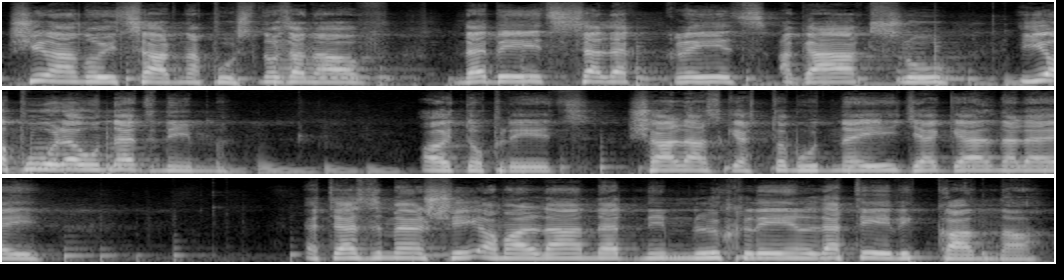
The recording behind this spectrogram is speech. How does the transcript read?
silánói cárnapusz, nozanav, nebét, szelekléc, agákszló, iapóreu nednim, agynopléc, sálázgettamud ne gyegelnelej, et ezmersi amallán nednim lüklén letévik kanna,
